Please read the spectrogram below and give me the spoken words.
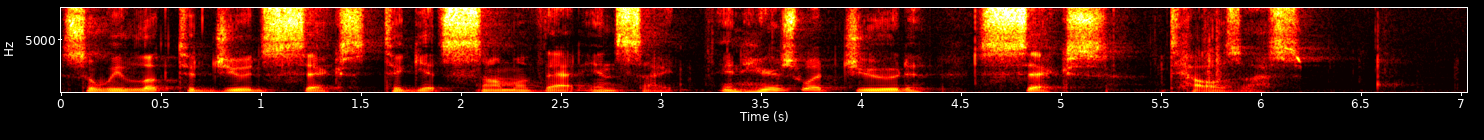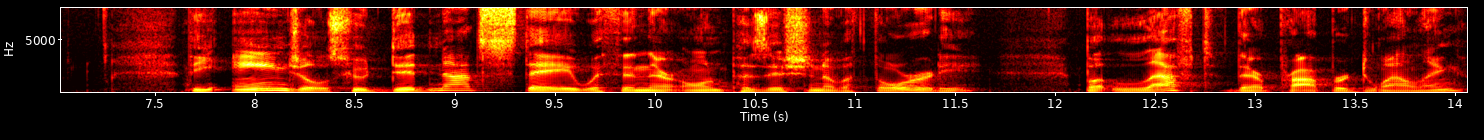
So we look to Jude 6 to get some of that insight. And here's what Jude 6 tells us the angels who did not stay within their own position of authority, but left their proper dwelling.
